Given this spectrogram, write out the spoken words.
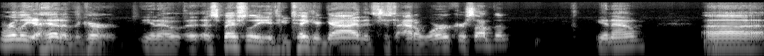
really ahead of the curve, you know, especially if you take a guy that's just out of work or something, you know, uh,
